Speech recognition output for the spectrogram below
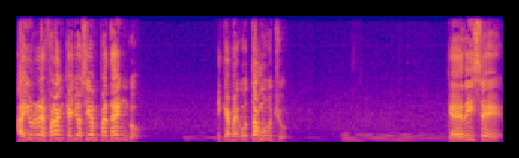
hay un refrán que yo siempre tengo y que me gusta mucho, que dice,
